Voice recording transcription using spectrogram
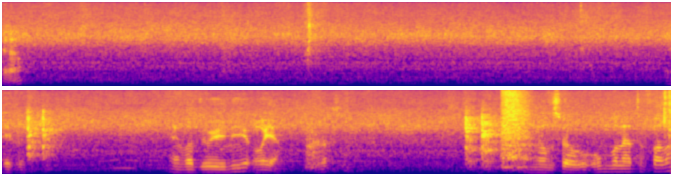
Ja. Even. En wat doe je nu? Oh ja. En dan zo onder laten vallen.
